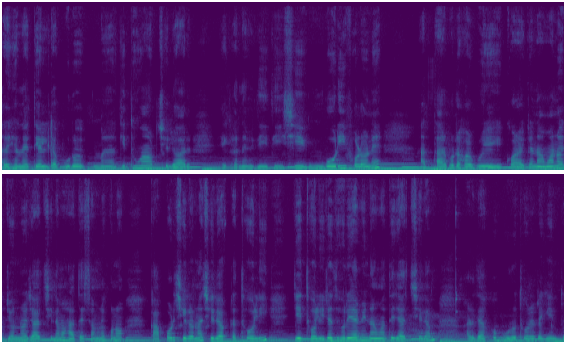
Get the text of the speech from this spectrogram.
আর এখানে তেলটা পুরো মানে আর কি ধোঁয়া উঠছিল। আর এখানে আমি দিয়ে দিয়েছি বড়ি ফোড়নে। আর তারপরে হরপুরি কড়াইটা নামানোর জন্য যাচ্ছিলাম। হাতের সামনে কোনো কাপড় ছিল না, ছিল একটা থলি। যে থলিটা ধরে আমি নামাতে যাচ্ছিলাম। আর দেখো পুরো থলিটা কিন্তু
